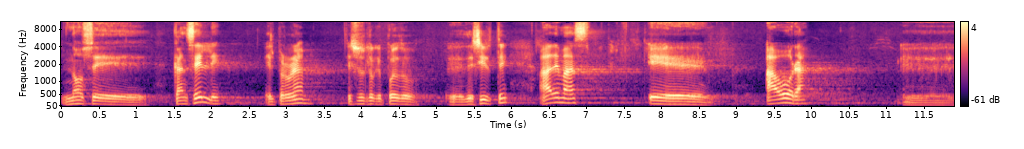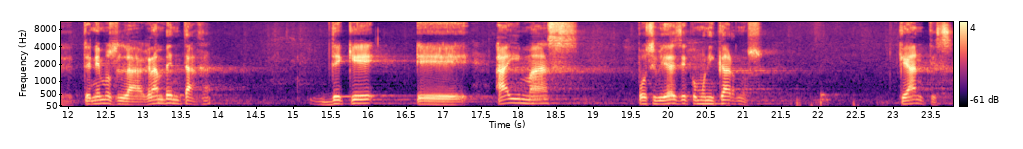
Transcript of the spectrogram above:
no se cancele el programa. Eso es lo que puedo eh, decirte. Además, eh, ahora eh, tenemos la gran ventaja de que hay más posibilidades de comunicarnos que antes.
